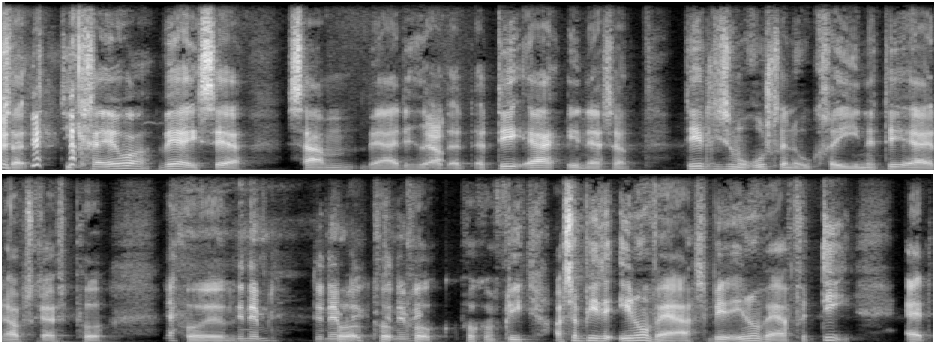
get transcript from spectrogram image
Så de kræver hver især samme værdighed, ja. og, og det er en, altså, det er ligesom Rusland og Ukraine, det er en opskrift på, ja, på, det er nemlig. Det er nemlig, på, på, det er nemlig. på, på konflikt. Og så bliver det endnu værre, så bliver det endnu værre, fordi at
